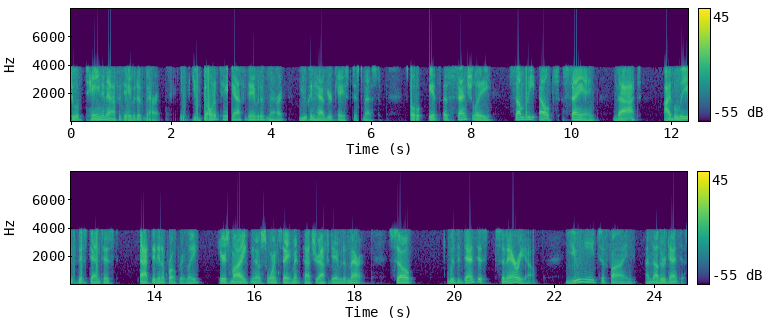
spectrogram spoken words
to obtain an affidavit of merit. If you don't obtain an affidavit of merit, you can have your case dismissed. So it's essentially somebody else saying that I believe this dentist acted inappropriately. Here's my, you know, sworn statement. That's your affidavit of merit. So with the dentist scenario, you need to find another dentist,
